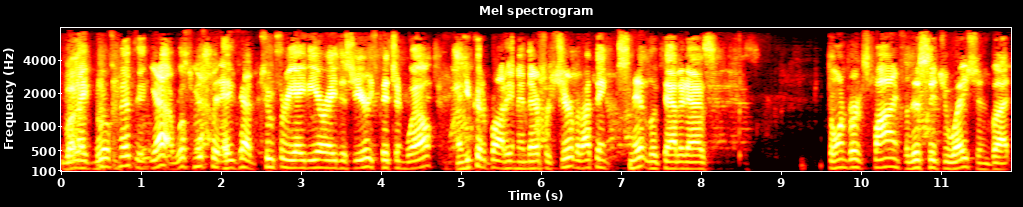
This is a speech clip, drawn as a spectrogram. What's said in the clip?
but, like Will Smith, yeah, Will Smith, he's had two, three, eight ERA this year. He's pitching well, and you could have brought him in there for sure. But I think Snit looked at it as Thornburg's fine for this situation. But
